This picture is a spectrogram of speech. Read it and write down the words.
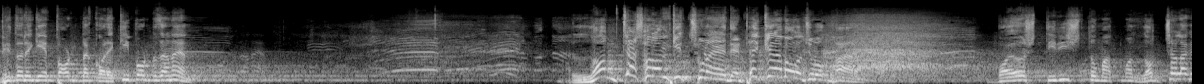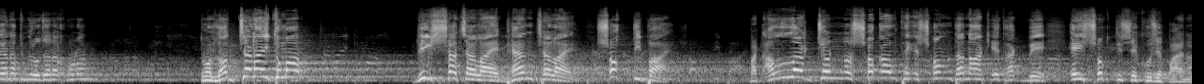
ভিতরে গিয়ে পর্দা করে। কি পর্দা জানেন? লজ্জা সরম কিচ্ছু না এদের। ঠিক কিনা বলো, যুবক ভাইরা বয়স তিরিশ তো তোমার লজ্জা লাগে না তুমি রোজা রাখো না? তোমার লজ্জা নাই তোমার? রিক্সা চালায়, ভ্যান চালায়, শক্তি পায়। বাট আল্লাহর জন্য সকাল থেকে সন্ধ্যা না খেয়ে থাকবে, এই শক্তি সে খুঁজে পায় না।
